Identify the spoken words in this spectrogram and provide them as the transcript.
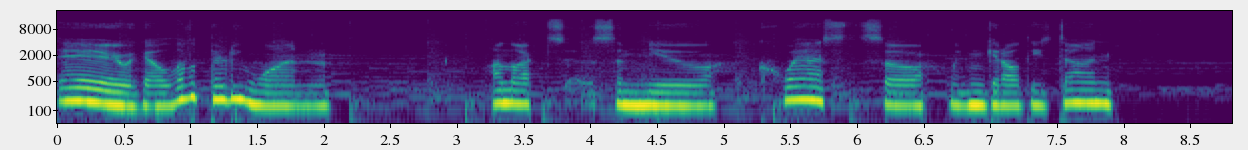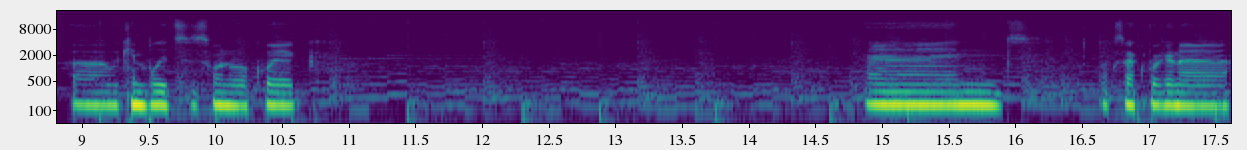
There we go, level 31. Unlocked some new quests, so we can get all these done. Uh, we can blitz this one real quick. And looks like we're gonna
